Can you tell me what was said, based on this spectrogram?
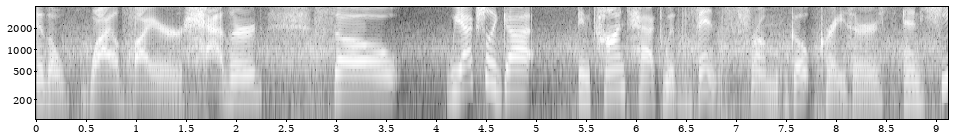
is a wildfire hazard. So we actually got in contact with Vince from Goat Grazers and he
